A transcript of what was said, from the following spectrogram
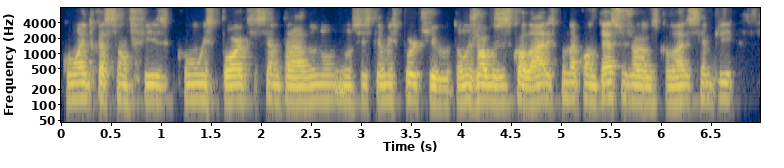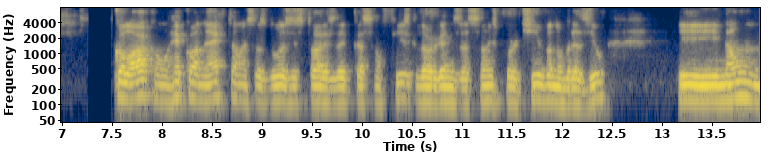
com a educação física, com o esporte centrado no, no sistema esportivo. Então, os jogos escolares, quando acontecem os jogos escolares, sempre colocam, reconectam essas duas histórias da educação física, da organização esportiva no Brasil, e não,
